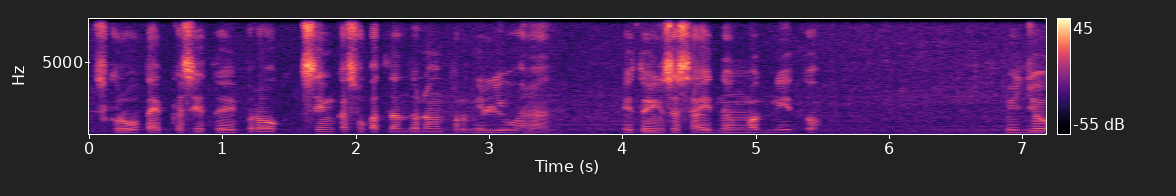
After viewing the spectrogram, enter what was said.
Screw type kasi ito eh. Pero same kasukat lang to ng tornilyuhan ito yung sa side ng magneto. Medyo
